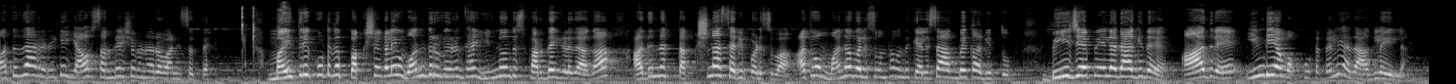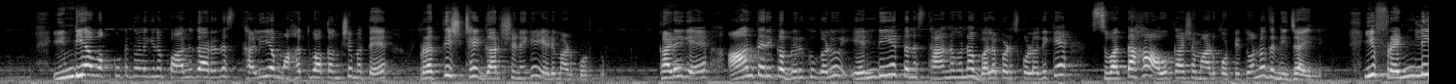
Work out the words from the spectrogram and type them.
ಮತದಾರರಿಗೆ ಯಾವ ಸಂದೇಶವನ್ನು ರವಾನಿಸುತ್ತೆ? ಮೈತ್ರಿಕೂಟದ ಪಕ್ಷಗಳೇ ಒಂದರ ವಿರುದ್ಧ ಇನ್ನೊಂದು ಸ್ಪರ್ಧೆಗಿಳಿದಾಗ ಅದನ್ನ ತಕ್ಷಣ ಸರಿಪಡಿಸುವ ಅಥವಾ ಮನವೊಲಿಸುವಂತ ಒಂದು ಕೆಲಸ ಆಗ್ಬೇಕಾಗಿತ್ತು. ಬಿಜೆಪಿಯಲ್ಲಿ ಅದಾಗಿದೆ ಆದ್ರೆ ಇಂಡಿಯಾ ಒಕ್ಕೂಟದಲ್ಲಿ ಅದಾಗಲೇ ಇಲ್ಲ. ಇಂಡಿಯಾ ಒಕ್ಕೂಟದೊಳಗಿನ ಪಾಲುದಾರರ ಸ್ಥಳೀಯ ಮಹತ್ವಾಕಾಂಕ್ಷೆ ಮತ್ತೆ ಪ್ರತಿಷ್ಠೆ ಘರ್ಷಣೆಗೆ ಎಡೆ ಮಾಡಿಕೊಡ್ತು ಕಡೆಗೆ ಆಂತರಿಕ ಬಿರುಕುಗಳು ಎನ್ ಡಿ ಎ ತನ್ನ ಸ್ಥಾನವನ್ನು ಬಲಪಡಿಸ್ಕೊಳ್ಳೋದಕ್ಕೆ ಸ್ವತಃ ಅವಕಾಶ ಮಾಡಿಕೊಟ್ಟಿತ್ತು ಅನ್ನೋದು ನಿಜ ಇಲ್ಲಿ. ಈ ಫ್ರೆಂಡ್ಲಿ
